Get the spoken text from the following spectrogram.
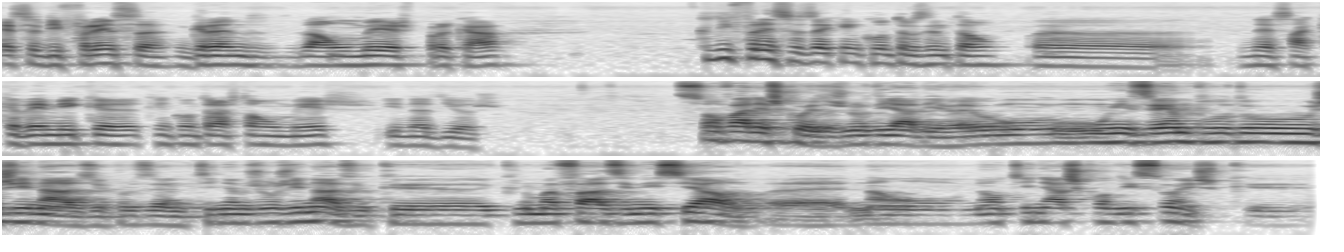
essa diferença grande de há um mês para cá, que diferenças é que encontras então uh, nessa académica que encontraste há um mês e na de hoje? São várias coisas no dia a dia. Um, um, exemplo do ginásio, por exemplo. Tínhamos um ginásio que, que numa fase inicial uh, não, não tinha as condições que,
